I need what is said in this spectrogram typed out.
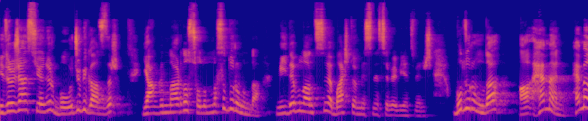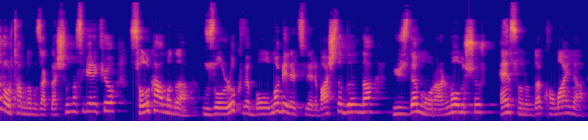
Hidrojen siyanür boğucu bir gazdır. Yangınlarda solunması durumunda mide bulantısı ve baş dönmesine sebebiyet verir. Bu durumda hemen hemen ortamdan uzaklaşılması gerekiyor. Soluk almada zorluk ve boğulma belirtileri başladığında yüzde morarma oluşur. En sonunda komayla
